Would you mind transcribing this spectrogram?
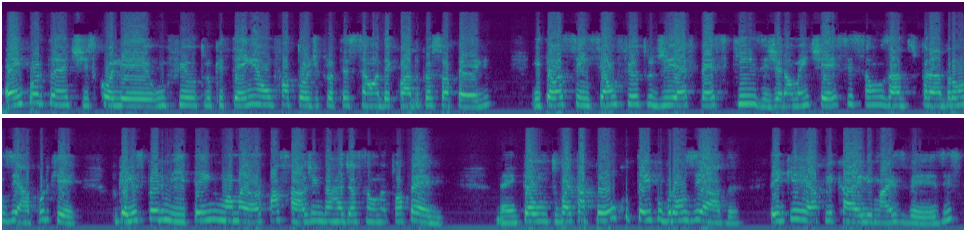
É importante escolher um filtro que tenha um fator de proteção adequado para sua pele. Então, assim, se é um filtro de FPS 15, geralmente esses são usados para bronzear. Por quê? Porque eles permitem uma maior passagem da radiação na tua pele. Né? Então, tu vai estar tá pouco tempo bronzeada. Tem que reaplicar ele mais vezes.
